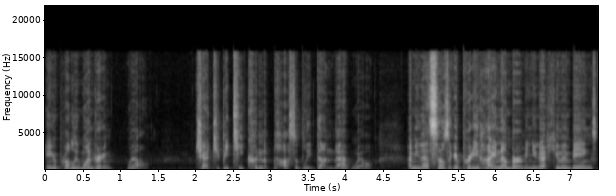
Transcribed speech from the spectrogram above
And you're probably wondering, well, ChatGPT couldn't have possibly done that well. I mean, that sounds like a pretty high number. I mean, you got human beings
